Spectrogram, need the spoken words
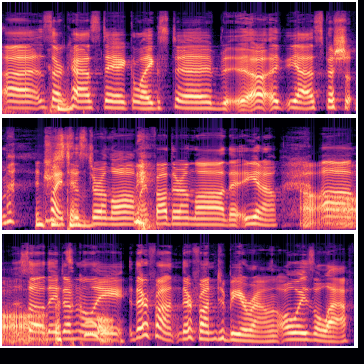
uh, sarcastic. likes to, uh, yeah, especially my sister in law, my father in law. That you know. um, so they definitely they're fun. They're fun to be around. Always a laugh.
